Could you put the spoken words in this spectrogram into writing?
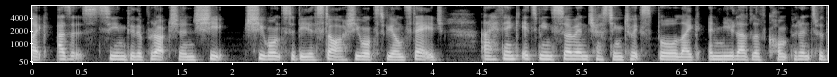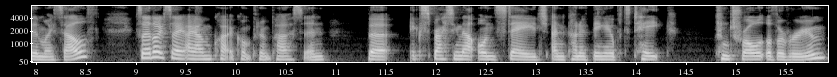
like as it's seen through the production, she she wants to be a star, she wants to be on stage. And I think it's been so interesting to explore like a new level of confidence within myself. So I'd like to say I am quite a confident person, but expressing that on stage and kind of being able to take control of a room,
